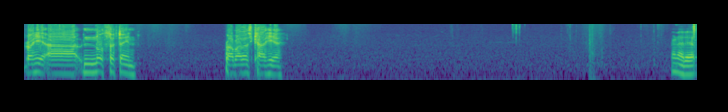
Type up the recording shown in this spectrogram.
Right here, uh north fifteen. Right by this car here. Grenade out.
